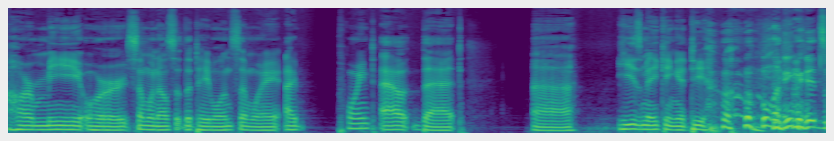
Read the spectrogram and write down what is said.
harm me or someone else at the table in some way, I point out that uh, he's making a deal. like it's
